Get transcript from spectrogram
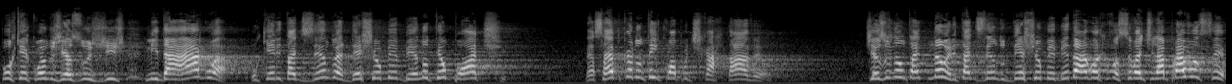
Porque quando Jesus diz, me dá água, o que ele está dizendo é, deixa eu beber no teu pote. Nessa época não tem copo descartável. Jesus não está, não, ele está dizendo, deixa eu beber da água que você vai tirar para você.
